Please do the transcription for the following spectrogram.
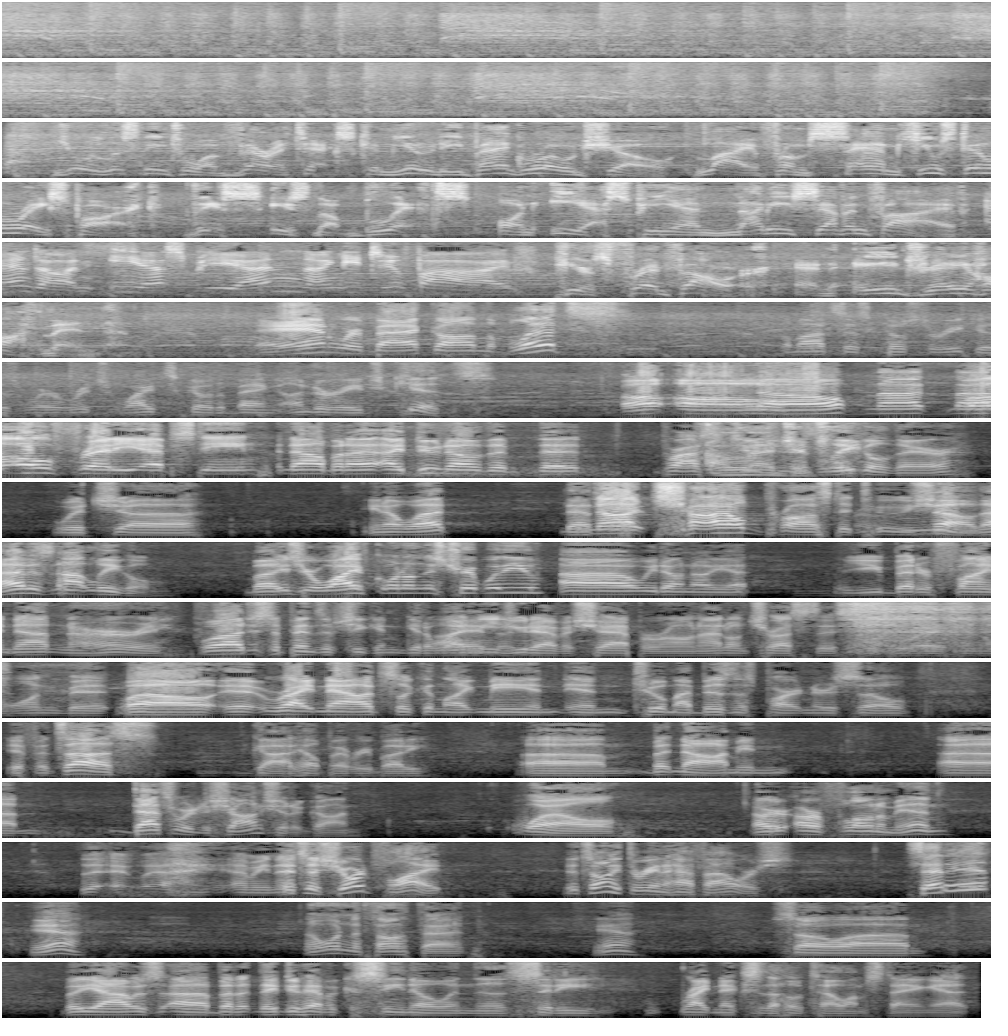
You're listening to a Veritex Community Bank Roadshow live from Sam Houston Race Park. This is the Blitz on ESPN 97.5. And on ESPN 92.5. Here's Fred Faour and AJ Hoffman. And we're back on the Blitz. Lamont says Costa Rica is where rich whites go to bang underage kids. Uh oh. No, not, not Uh oh, Freddie Epstein. No, but I, I do know that, that prostitution is legal there, which, uh, you know what? That's Not right. child prostitution. No, that is not legal. But Is your wife going on this trip with you? uh, we don't know yet. You better find out in a hurry. Well, it just depends if she can get away. I need but- you to have a chaperone. I don't trust this situation one bit. Well, it, right now it's looking like me and, and two of my business partners. So if it's us, God help everybody. Um, but no, I mean, um, that's where Deshaun should have gone Well, or, or flown him in. I mean, It's a short flight. It's only three and a half hours. is that it? Yeah, I wouldn't have thought that. yeah. So, um, but yeah, I was. Uh, but they do have a casino in the city right next to the hotel I'm staying at.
